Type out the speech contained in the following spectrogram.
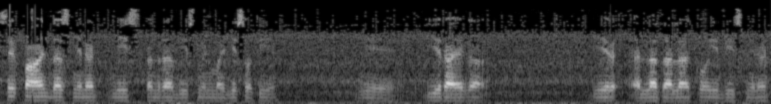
صرف پانچ، دس منٹ، بیس، پندرہ، بیس منٹ مجلس ہوتی ہے۔ یہ یہ رائے گا۔ یہ اللہ تعالیٰ کو یہ بیس منٹ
